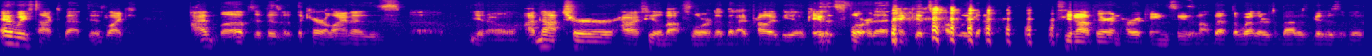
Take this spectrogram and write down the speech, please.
and we've talked about this. Like, I'd love to visit the Carolinas. Um, you know, I'm not sure how I feel about Florida, but I'd probably be okay with Florida. I think it's probably got, if you're not there in hurricane season, I'll bet the weather's about as good as it is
